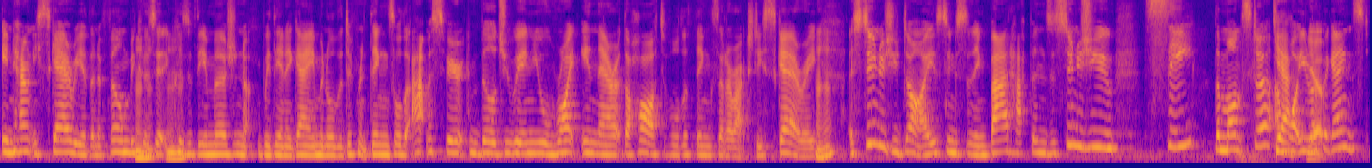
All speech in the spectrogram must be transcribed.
inherently scarier than a film because Mm-hmm, it, because of the immersion within a game and all the different things, all the atmosphere it can build you in. You're right in there at the heart of all the things that are actually scary. Mm-hmm. As soon as you die, as soon as something bad happens, as soon as you see the monster Yeah. and what you're Yep. up against.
